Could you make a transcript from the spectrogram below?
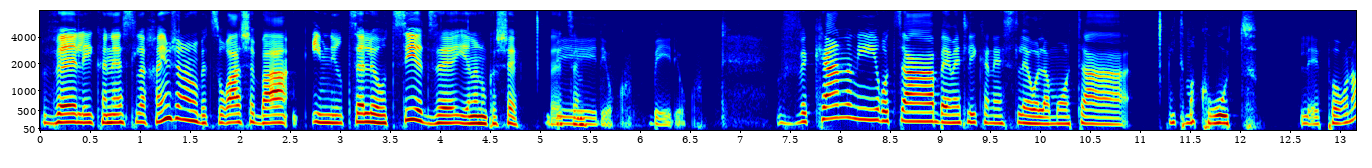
ולהיכנס לחיים שלנו בצורה שבה, אם נרצה להוציא את זה, יהיה לנו קשה, בעצם. בדיוק, בדיוק. וכאן אני רוצה באמת להיכנס לעולמות ההתמכרות לפורנו.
